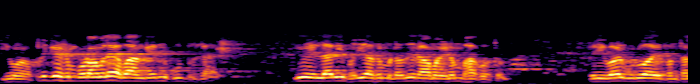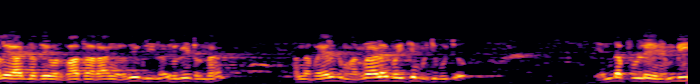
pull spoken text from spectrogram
இவன் அப்ளிகேஷன் போடாமலே அவ அங்கேருந்து கூப்பிட்டுருக்கா. இவன் எல்லாரையும் பரியாசம் பண்றது ராமாயணம் பாகவதம். பெரியவாள் குருவாயூரப்பன் தலையாட்டினத்தை அவர் பார்த்தாராங்கிறது இப்படி எல்லாம் சொல்லிட்டு இருந்தான். அந்த பயலுக்கு மறுநாளே பைத்தியம் பிடிச்சு போச்சு. எந்த பிள்ளையை நம்பி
